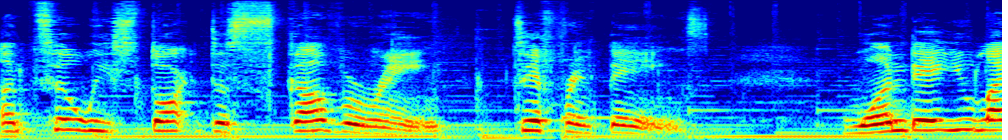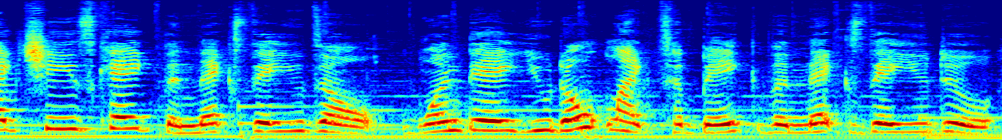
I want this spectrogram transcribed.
until we start discovering different things. One day you like cheesecake, the next day you don't. One day you don't like to bake, the next day you do.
